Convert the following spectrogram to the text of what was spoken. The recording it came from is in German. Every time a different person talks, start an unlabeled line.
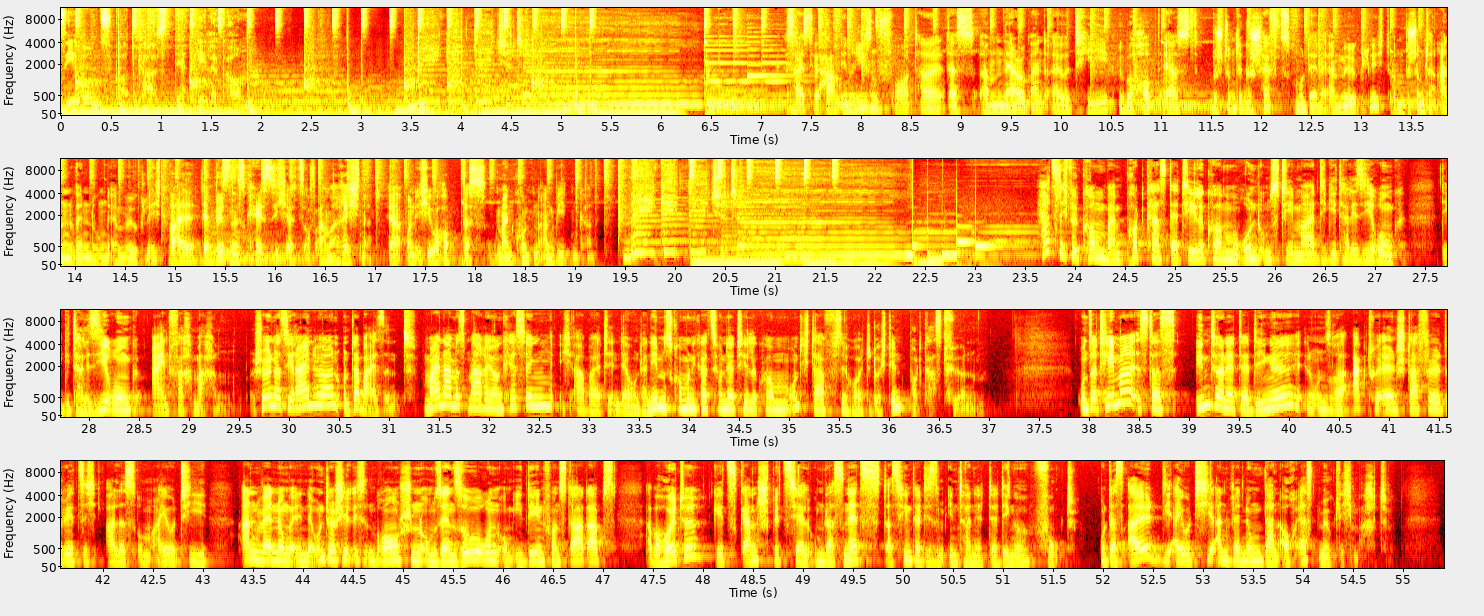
Digitalisierungspodcast der Telekom.
Das heißt, wir haben den riesen Vorteil, dass ähm, Narrowband IoT überhaupt erst bestimmte Geschäftsmodelle ermöglicht und bestimmte Anwendungen ermöglicht, weil der Business Case sich jetzt auf einmal rechnet, ja, und ich überhaupt das meinen Kunden anbieten kann. Make it digital.
Herzlich willkommen beim Podcast der Telekom rund ums Thema Digitalisierung. Digitalisierung einfach machen. Schön, dass Sie reinhören und dabei sind. Mein Name ist Marion Kessing. Ich arbeite in der Unternehmenskommunikation der Telekom und ich darf Sie heute durch den Podcast führen. Unser Thema ist das Internet der Dinge. In unserer aktuellen Staffel dreht sich alles um IoT, Anwendungen in den unterschiedlichsten Branchen, um Sensoren, um Ideen von Startups. Aber heute geht es ganz speziell um das Netz, das hinter diesem Internet der Dinge funkt. Und das all die IoT-Anwendungen dann auch erst möglich macht.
